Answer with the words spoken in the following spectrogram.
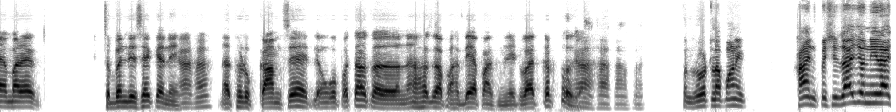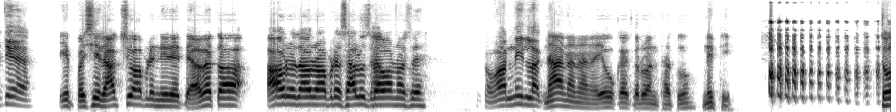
અમારે સંબંધી છે કે નહીં? હા હા. થોડુંક કામ છે એટલે હું પતાવતા અને હગા પાસે બે પાંચ મિનિટ વાત કરતો પણ રોટલા પાણી ખાઈને પછી જાજો નિરાતે. એ પછી રાખશું આપણે નિરાતે. હવે તો આવરો આવરો આપણે ચાલુ જ રહેવાનો છે. વાર નહીં લાગે. ના ના ના ના એવું કઈ કરવાનું થતું નથી. તો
